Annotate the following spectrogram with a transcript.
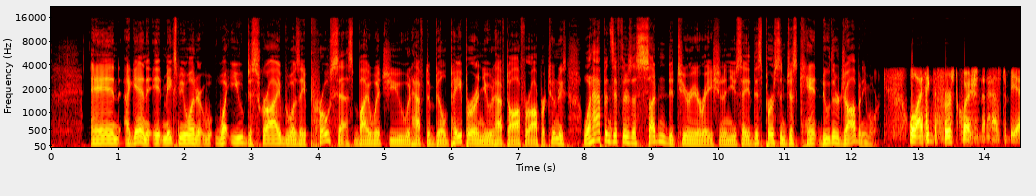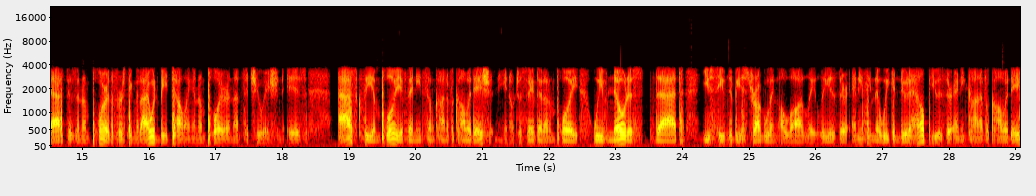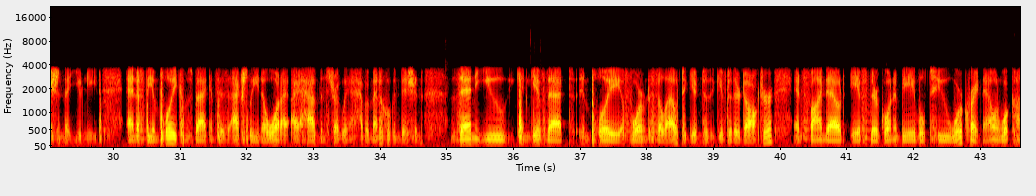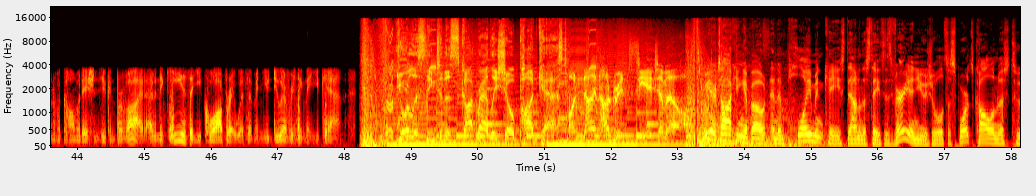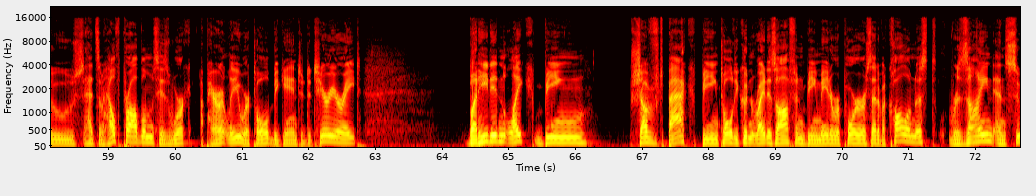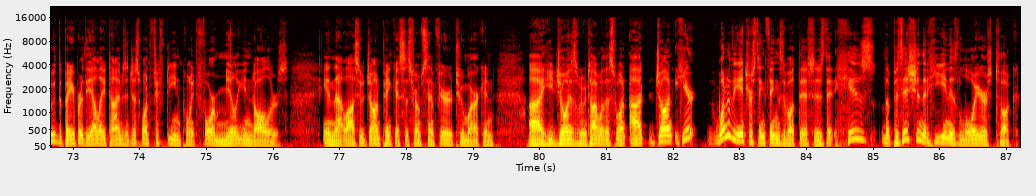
And again, it makes me wonder what you described was a process by which you would have to build paper and you would have to offer opportunities. What happens if there's a sudden deterioration and you say this person just can't do their job anymore? Well, I think the first question that has to be asked as an employer, the first thing that I would be telling an employer in that situation is ask the employee if they need some kind of accommodation. You know, to say that an employee, we've noticed that you seem to be struggling a lot lately. Is there anything that we can do to help you? Is there any kind of accommodation that you need? And if the employee comes back and says, actually, you know what, I, I have been struggling, I have a medical condition, then you can give that employee a form to fill out to give to give to their doctor and find out if they're going to be able to work right now and what kind of accommodations you can provide. I mean, the key is that you cooperate with them and you do everything that you can. You're listening to the Scott Radley Show podcast on 900 CHML. We are talking about an employment case down in the States. It's very unusual. It's a sports columnist who's had some health problems. His work, apparently, we're told, began to deteriorate. But he didn't like being shoved back, being told he couldn't write as often, being made a reporter instead of a columnist, resigned and sued the paper, the LA Times, and just won $15.4 million in that lawsuit. Jon Pinkus is from Samfiru Tumarkin. Uh, he joins us. We've been talking about this one. Uh, Jon, here, one of the interesting things about this is that his the position that he and his lawyers took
